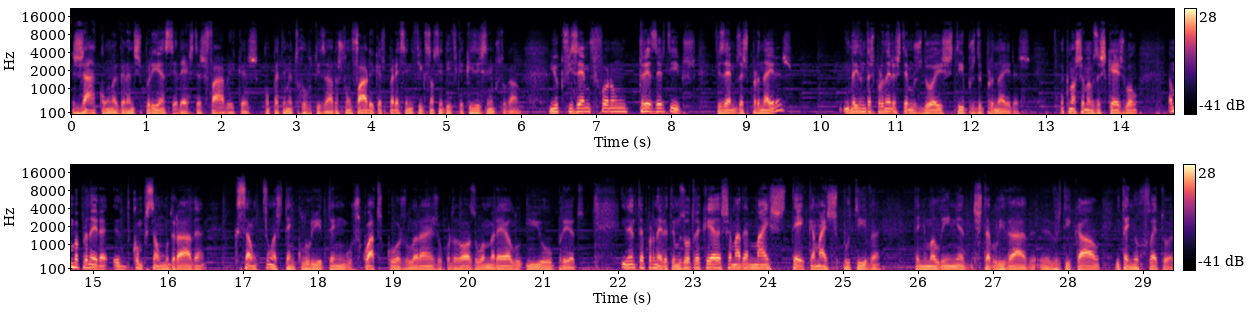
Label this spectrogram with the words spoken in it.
Já com a grande experiência destas fábricas completamente robotizadas, são fábricas, parecem de ficção científica, que existem em Portugal, e o que fizemos foram três artigos. Fizemos as perneiras, e dentro das perneiras temos dois tipos de perneiras. A que nós chamamos as casual é uma perneira de compressão moderada, que são, são as que têm colorido, têm os quatro cores, o laranja, o cor-de-rosa, o amarelo e o preto. E dentro da perneira temos outra que é a chamada mais teca, mais esportiva. Tem uma linha de estabilidade eh, vertical e tem o refletor.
